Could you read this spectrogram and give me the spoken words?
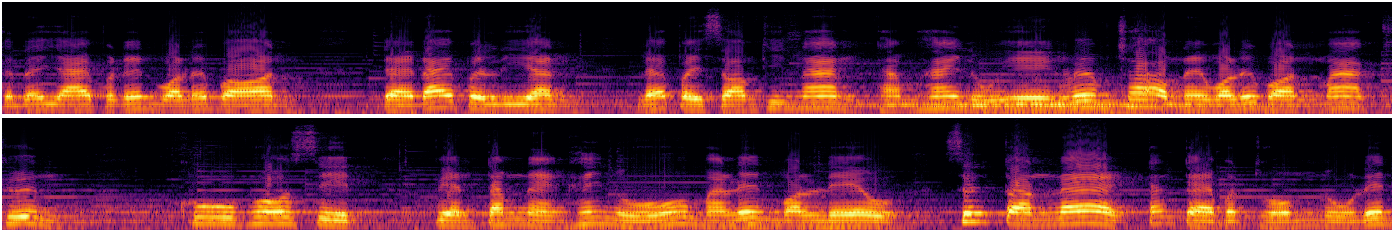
จะได้ย้ายไปเล่นวอลเลย์บอล แต่ได้ไปเรียนและไปซ้อมที่นั่นทำให้หนูเองเริ่มชอบในวอลเลย์บอลมากขึ้น ครูโพสิทธิ์เปลี่ยนตำแหน่งให้หนูมาเล่นบอลเร็ว ซึ่งตอนแรกตั้งแต่ประถมหนูเล่น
